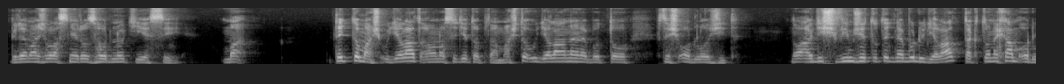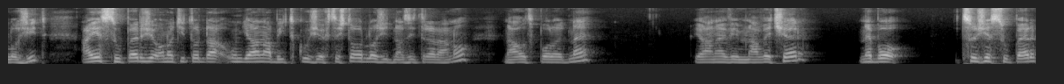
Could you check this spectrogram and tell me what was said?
kde máš vlastně rozhodnutí, jestli ma, teď to máš udělat a ono se tě to ptá, máš to udělané nebo to chceš odložit. No a když vím, že to teď nebudu dělat, tak to nechám odložit a je super, že ono ti to dá, udělá nabídku, že chceš to odložit na zítra ráno, na odpoledne, já nevím, na večer, nebo, což je super,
